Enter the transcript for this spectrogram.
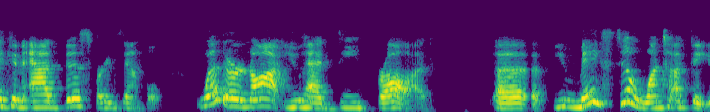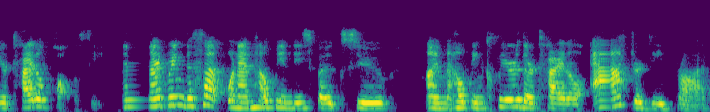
I can add this, for example, whether or not you had deed fraud, uh, you may still want to update your title policy. And I bring this up when I'm helping these folks who I'm helping clear their title after deed fraud.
